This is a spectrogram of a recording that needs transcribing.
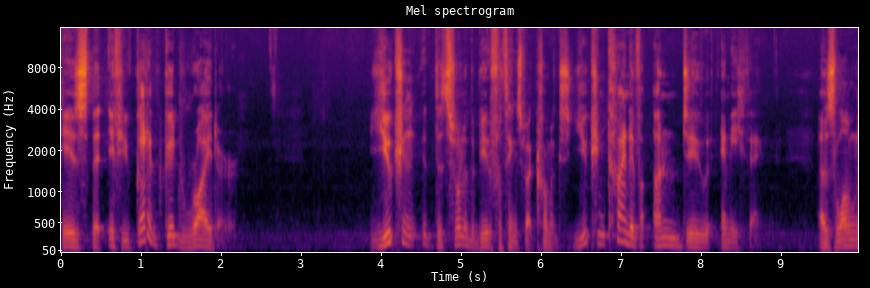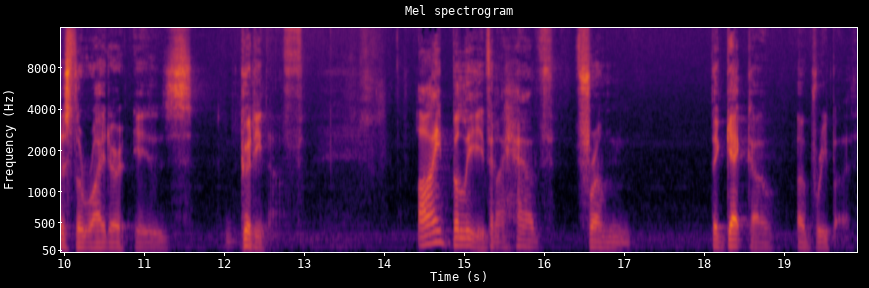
is that if you've got a good writer, you can. That's one of the beautiful things about comics. You can kind of undo anything, as long as the writer is good enough. I believe, and I have from the get go of Rebirth.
